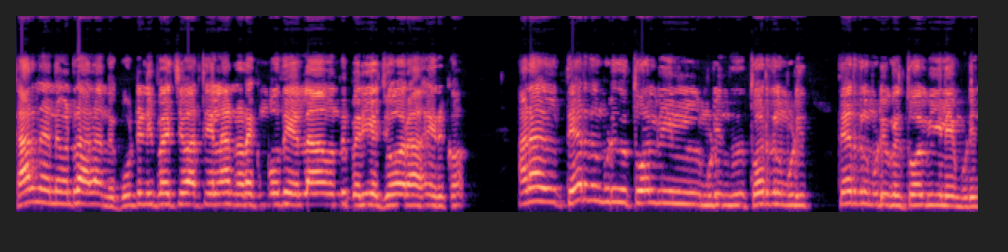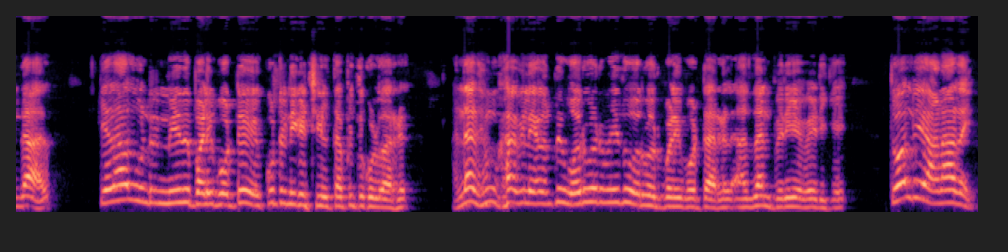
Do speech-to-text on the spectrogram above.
காரணம் என்னவென்றால் அந்த கூட்டணி பேச்சுவார்த்தையெல்லாம் நடக்கும்போது எல்லாம் வந்து பெரிய ஜோராக இருக்கும். ஆனால் தேர்தல் முடிவு தோல்வியில் முடிந்து தேர்தல் முடி தேர்தல் முடிவுகள் தோல்வியிலே முடிந்தால் ஏதாவது ஒன்றின் மீது பழி போட்டு கூட்டணி கட்சியில் தப்பித்துக் கொள்வார்கள். அதிமுகவிலே வந்து ஒருவர் மீது ஒருவர் பழி போட்டார்கள். அதுதான் பெரிய வேடிக்கை. தோல்வி அனாதை.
